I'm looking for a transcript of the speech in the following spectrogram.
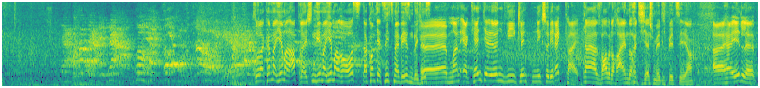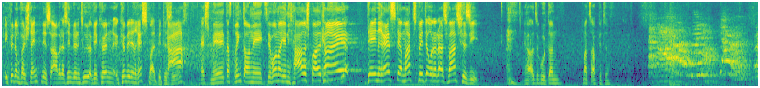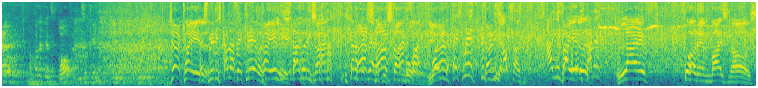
So, dann können wir hier mal abbrechen. Gehen wir hier mal raus. Da kommt jetzt nichts mehr Wesentliches. Äh, man erkennt ja irgendwie Clinton nicht so direkt, Kai. Naja, es war aber doch eindeutig, Herr Schmidt, ich bitte Sie, ja. Äh, Herr Edle, ich bitte um Verständnis, aber da sind wir den Zuhörer. Wir können, können wir den Rest mal bitte sehen? Ach, Herr Schmidt, das bringt doch nichts. Wir wollen doch hier nicht Haare spalten. Kai, den Rest der Matz bitte oder das war's für Sie. Ja, also gut, dann Mats ab, bitte. Tja, Kai Herr. Schmidt, ich kann das erklären. Dann nein, würde ich sagen, ich kann das, das erklären. Herr war's Schmidt. dann nein, das war ja? Herr Schmidt, bitte Danke. nicht abschalten. Eine Sache noch, ich kann es... live vor dem Weißen Haus.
